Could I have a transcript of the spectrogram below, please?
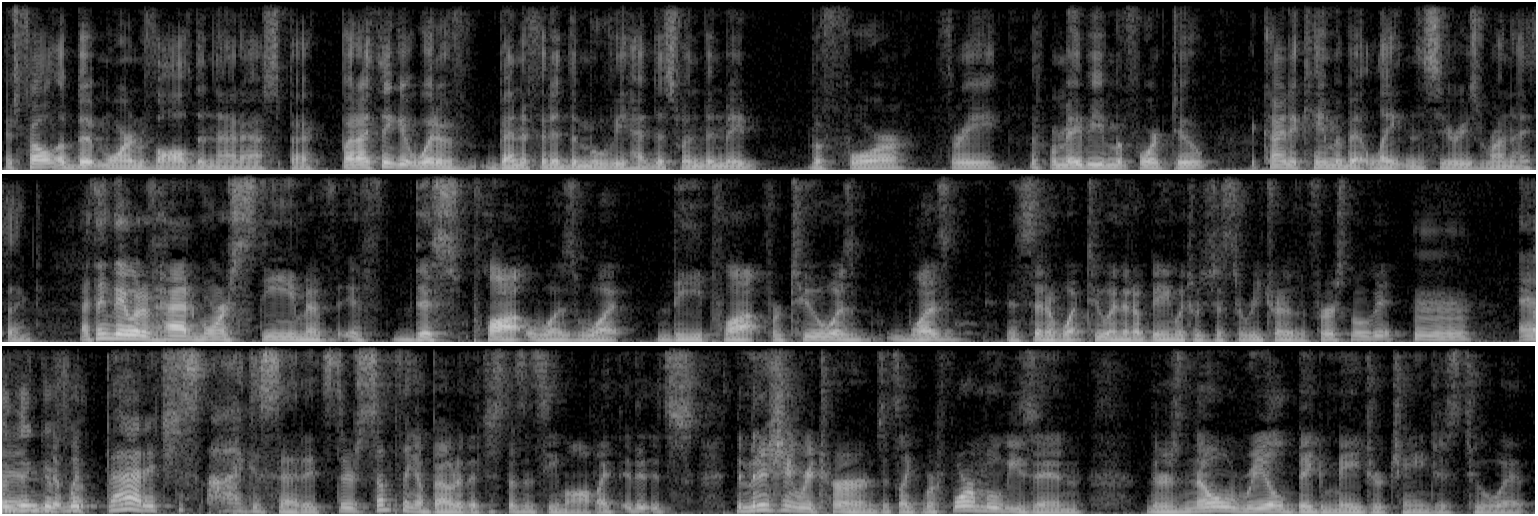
It felt a bit more involved in that aspect. But I think it would have benefited the movie had this one been made before three, or maybe even before two. It kind of came a bit late in the series run, I think. I think they would have had more steam if, if this plot was what the plot for two was was instead of what two ended up being, which was just a retread of the first movie. And Hmm. I think with that, it's just like I said, it's there's something about it that just doesn't seem off. It, it's diminishing returns. It's like we're four movies in. There's no real big major changes to it.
